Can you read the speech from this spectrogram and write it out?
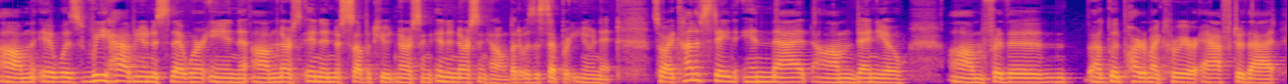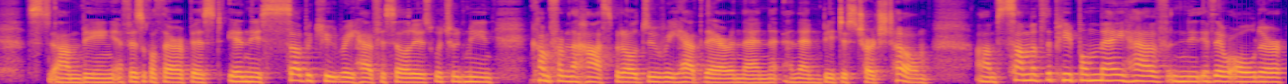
Um, it was rehab units that were in um, nurse in a subacute nursing in a nursing home, but it was a separate unit. So I kind of stayed in that um, venue um, for the a good part of my career after that, um, being a physical therapist in these subacute rehab facilities, which would mean come from the hospital, do rehab there, and then and then be discharged home. Um, some of the people may have, if they were older,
